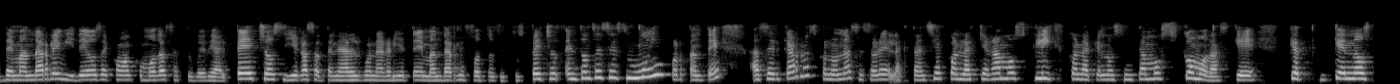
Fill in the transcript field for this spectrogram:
de mandarle videos de cómo acomodas a tu bebé al pecho, si llegas a tener alguna grieta, de mandarle fotos de tus pechos. Entonces, es muy importante acercarnos con una asesora de lactancia con la que hagamos clic, con la que nos sintamos cómodas, que, que, nos,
